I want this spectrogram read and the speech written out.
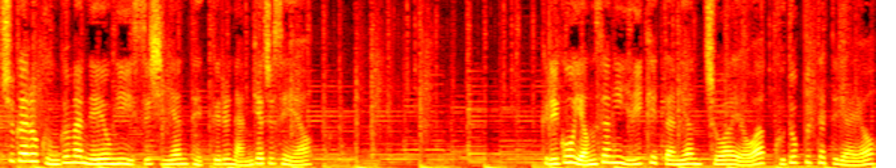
추가로 궁금한 내용이 있으시면 댓글을 남겨주세요. 그리고 영상이 유익했다면 좋아요와 구독 부탁드려요.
